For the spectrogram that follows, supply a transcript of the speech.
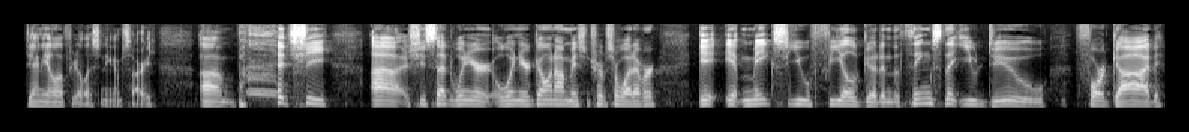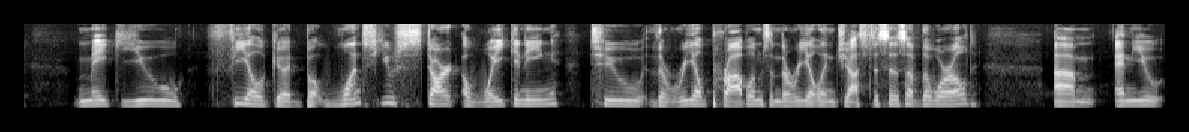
Danielle. If you're listening, I'm sorry. Um, but she uh, she said when you're when you're going on mission trips or whatever, it it makes you feel good, and the things that you do for God make you feel good. But once you start awakening to the real problems and the real injustices of the world, um, and you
